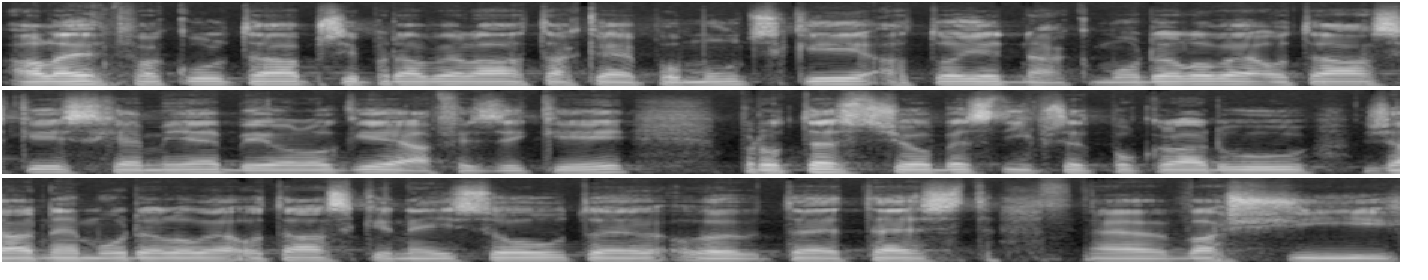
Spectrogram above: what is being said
ale fakulta připravila také pomůcky, a to jednak modelové otázky z chemie, biologie a fyziky. Pro test všeobecných předpokladů žádné modelové otázky nejsou, to je, to je test eh, vaší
